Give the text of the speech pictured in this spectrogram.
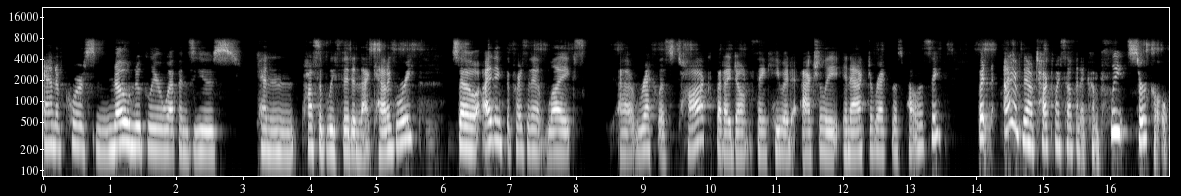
and of course, no nuclear weapons use can possibly fit in that category. So I think the president likes uh, reckless talk, but I don't think he would actually enact a reckless policy. But I have now talked myself in a complete circle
